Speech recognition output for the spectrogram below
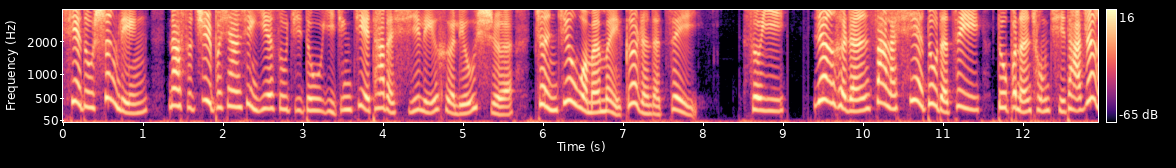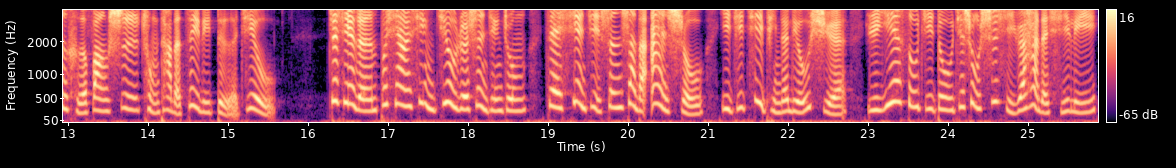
亵渎圣灵。那是拒不相信耶稣基督已经借他的洗礼和流血拯救我们每个人的罪，所以任何人犯了亵渎的罪，都不能从其他任何方式从他的罪里得救。这些人不相信旧约圣经中在献祭身上的按手以及祭品的流血与耶稣基督接受施洗约翰的洗礼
